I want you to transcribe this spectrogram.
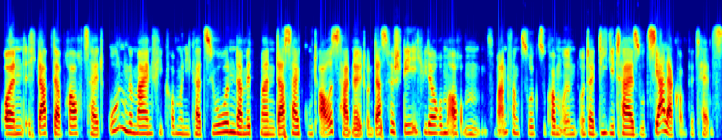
Und ich glaube, da braucht es halt ungemein viel Kommunikation, damit man das halt gut aushandelt. Und das verstehe ich wiederum auch, um zum Anfang zurückzukommen, unter digital-sozialer Kompetenz.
